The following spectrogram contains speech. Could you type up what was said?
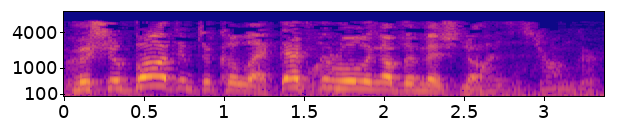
Mishabadim to collect. That's Why? the ruling of the Mishnah. Why is it stronger?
